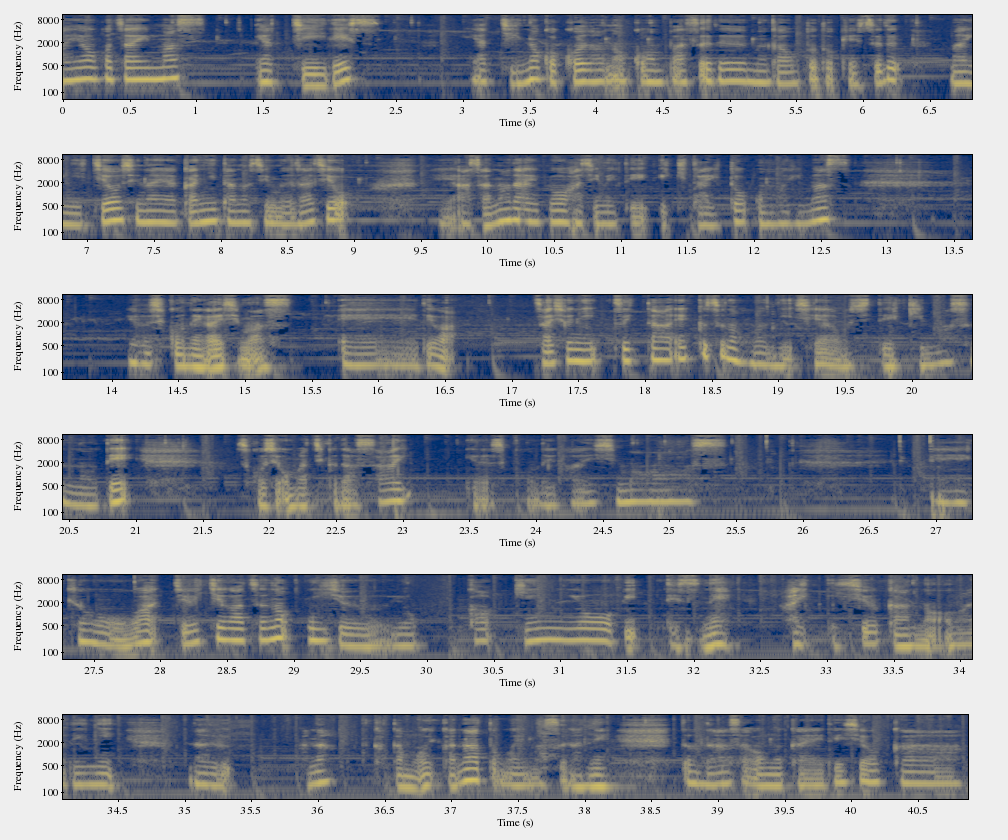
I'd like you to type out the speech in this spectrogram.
はようございます。やっちーです。やっちーの心のコンパスルームがお届けする毎日をしなやかに楽しむラジオ、え朝のライブを始めていきたいと思います。よろしくお願いします。えー、では、最初に TwitterX の方にシェアをしていきますので、少しお待ちください。よろしくお願いします。えー今日は11月の24日金曜日ですね。はい。1週間の終わりになるかな方も多いかなと思いますがね。どんな朝をお迎えでしょうか。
